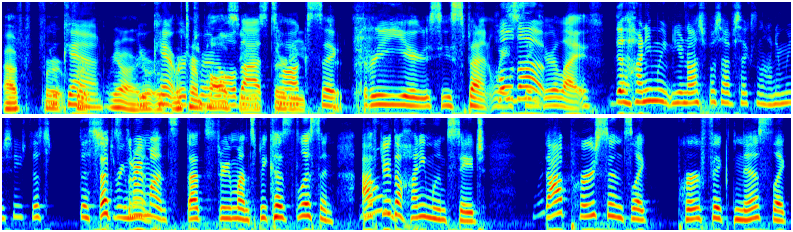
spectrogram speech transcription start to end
After, for, you can. For, yeah, you can't return, all that 30 toxic three years you spent Hold wasting up. your life. The honeymoon. You're not supposed to have sex on the honeymoon stage. That's that's, That's three, three, months. months. That's three months. Because listen, after the honeymoon stage, that person's like perfectness like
